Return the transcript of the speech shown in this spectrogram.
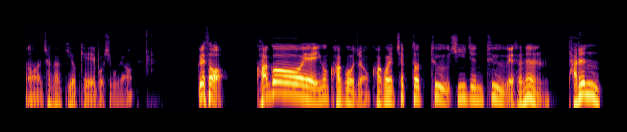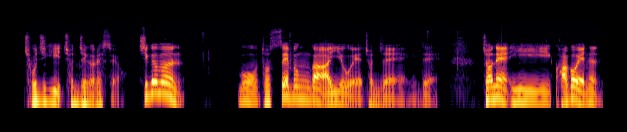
어, 잠깐 기억해 보시고요. 그래서 과거에 이건 과거죠. 과거의 챕터 2 시즌 2에서는 다른 조직이 전쟁을 했어요. 지금은 뭐 더 세븐과 아이오의 전쟁인데 전에 이 과거에는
